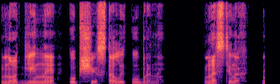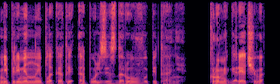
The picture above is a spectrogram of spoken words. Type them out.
но длинные общие столы убраны. На стенах непременные плакаты о пользе здорового питания. Кроме горячего,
